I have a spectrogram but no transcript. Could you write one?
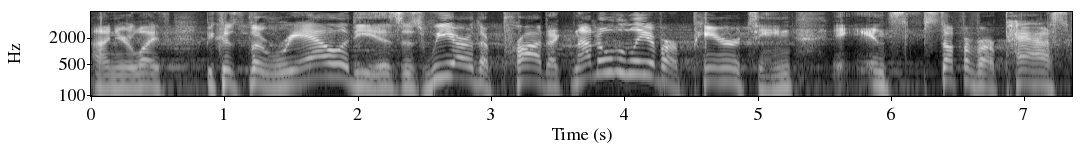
on your life? Because the reality is, is we are the product not only of our parenting and stuff of our past,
